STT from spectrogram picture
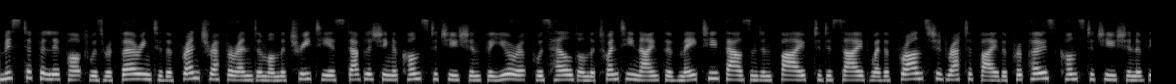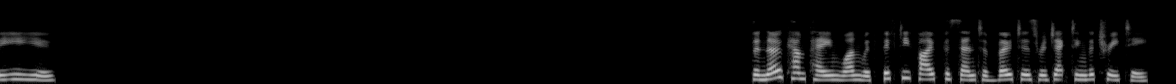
Mr. Philippot was referring to the French referendum on the treaty establishing a constitution for Europe was held on 29 May 2005 to decide whether France should ratify the proposed constitution of the EU. The No campaign won with 55% of voters rejecting the treaty.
